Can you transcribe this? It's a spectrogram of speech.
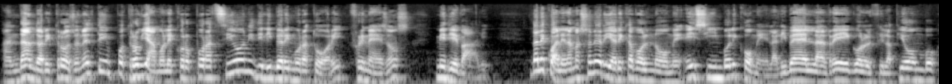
andando a ritroso nel tempo, troviamo le corporazioni di liberi muratori, Freemasons, medievali, dalle quali la massoneria ricavò il nome e i simboli come la livella, il regolo, il filo a piombo,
